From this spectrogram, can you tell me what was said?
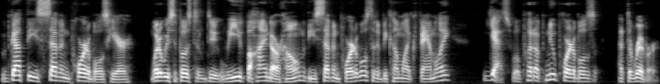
We've got these seven portables here. What are we supposed to do? Leave behind our home? These seven portables that have become like family? Yes, we'll put up new portables at the river.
